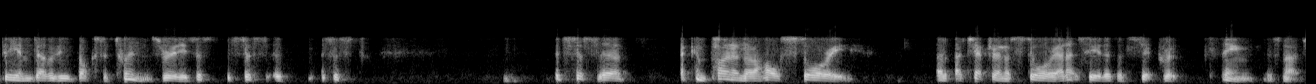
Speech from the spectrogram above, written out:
BMW boxer twins. Really, it's just it's just it's just it's just a, a component of a whole story, a, a, chapter in a story. I don't see it as a separate thing as much.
